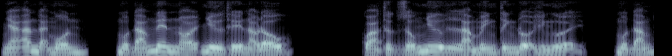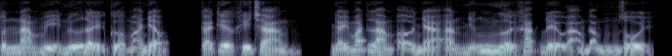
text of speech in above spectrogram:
Nhà ăn đại môn, một đám nên nói như thế nào đâu. Quả thực giống như là minh tinh đội hình người, một đám tuấn nam mỹ nữ đẩy cửa mà nhập, cái kia khí chàng, nháy mắt làm ở nhà ăn những người khác đều ảm đạm rồi.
